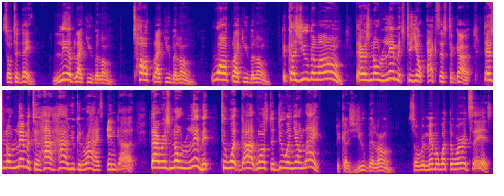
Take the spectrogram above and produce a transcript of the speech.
So today, live like you belong, talk like you belong, walk like you belong, because you belong. There is no limit to your access to God. There's no limit to how high you can rise in God. There is no limit to what God wants to do in your life because you belong. So remember what the word says.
